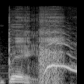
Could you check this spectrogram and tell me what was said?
Pay.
